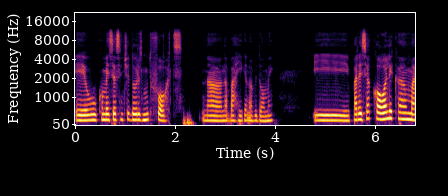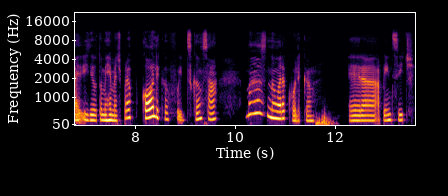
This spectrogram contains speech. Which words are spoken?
eu comecei a sentir dores muito fortes na, na barriga, no abdômen. E parecia cólica, mas e eu tomei remédio para cólica, fui descansar, mas não era cólica, era apendicite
